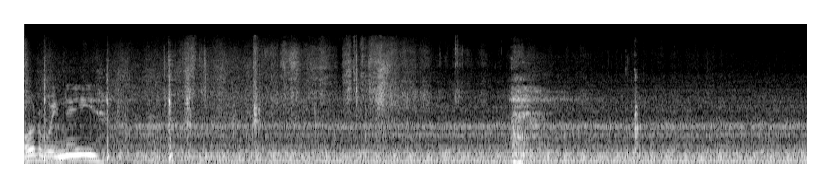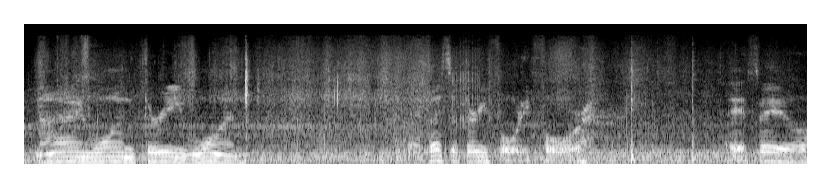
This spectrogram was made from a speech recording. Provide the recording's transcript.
What do we need? Nine one three one. That's a three forty four. FL.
